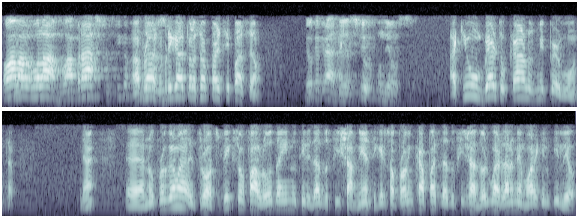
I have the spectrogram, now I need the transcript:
Olá, Olavo, abraço. Fica com abraço, Deus. obrigado pela sua participação. Eu que agradeço. Fica com Deus. Aqui o Humberto Carlos me pergunta, né? É, no programa Trotspeak, o senhor falou da inutilidade do fichamento, que ele só prova a incapacidade do fichador de guardar na memória aquilo que leu.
